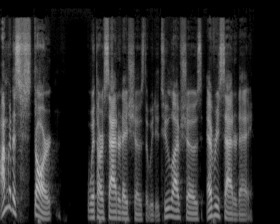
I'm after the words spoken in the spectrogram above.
I'm going to start with our Saturday shows that we do. Two live shows every Saturday.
